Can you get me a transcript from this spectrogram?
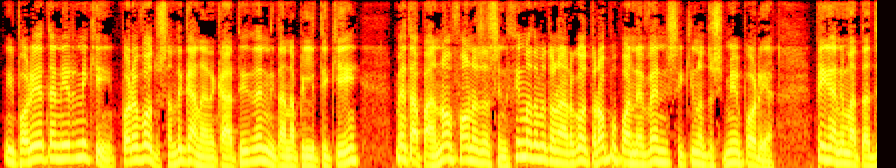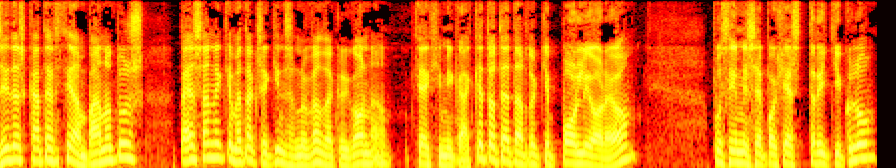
Η πορεία ήταν ειρηνική. Πορευόντουσαν, δεν κάνανε κάτι, δεν ήταν απειλητική. Με τα πανό φώναζαν συνθήματα με τον αργό τρόπο που ανεβαίνει σε εκείνο το σημείο η πορεία. Πήγαν οι ματατζίδε, κατευθείαν πάνω τους, πέσανε και μετά ξεκίνησαν βέβαια δακρυγόνα και χημικά. Και το τέταρτο και πολύ ωραίο, που θύμισε εποχές τρίκυκλου,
